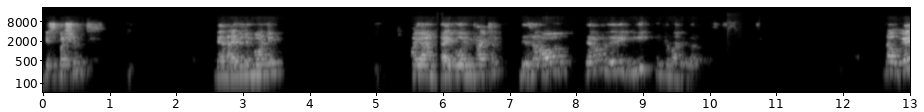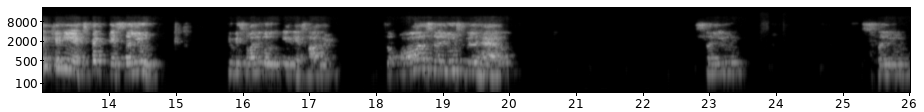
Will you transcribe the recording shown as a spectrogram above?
Dispersion, then hydrogen bonding, ion dipole interaction. These are all they are all very weak intermolecular forces. Now, when can you expect a solute to be soluble in a solvent? So, all solutes will have solute, solute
